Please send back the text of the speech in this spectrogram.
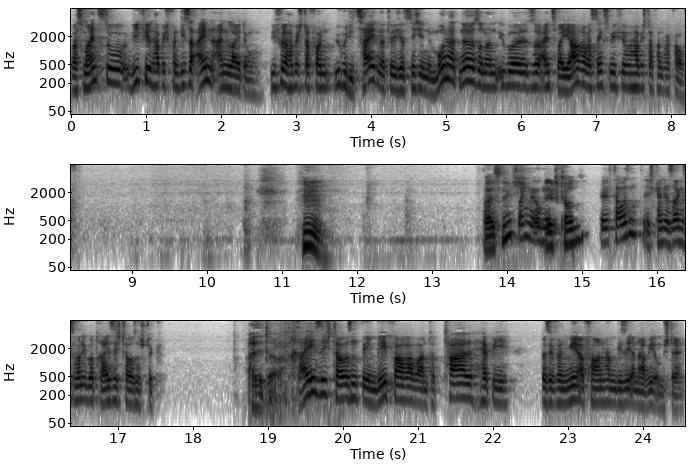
was meinst du, wie viel habe ich von dieser einen Anleitung, wie viel habe ich davon über die Zeit, natürlich jetzt nicht in einem Monat, ne, sondern über so ein, zwei Jahre, was denkst du, wie viel habe ich davon verkauft? Hm. Weiß nicht. 11.000? 11.000? Ich kann dir sagen, es waren über 30.000 Stück. Alter. 30.000 BMW-Fahrer waren total happy, dass sie von mir erfahren haben, wie sie ihr Navi umstellen.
